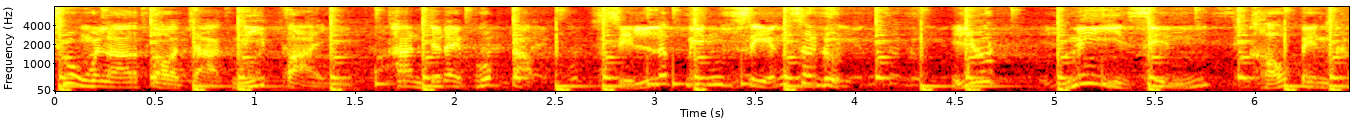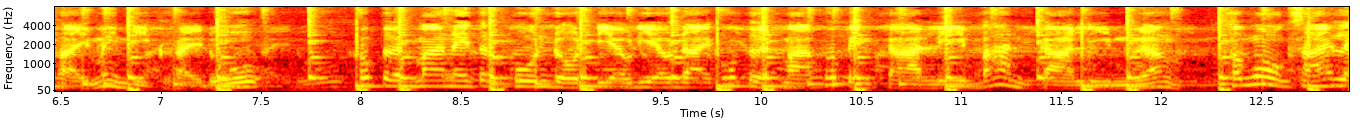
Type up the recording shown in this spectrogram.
ช่วงเวลาต่อจากนี้ไป ท่านจะได้พบกับศิลปินเสียงสะดุด ยุทธนี่สินเขาเป็นใครไม่มีใครรู้เขาเกิดมาในตระกูลโดดเดี่ยวเดียวดายเขาเกิดมาเพื่อเป็นกาลีบ้านกาลีเมืองเขาโงกซ้ายแล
